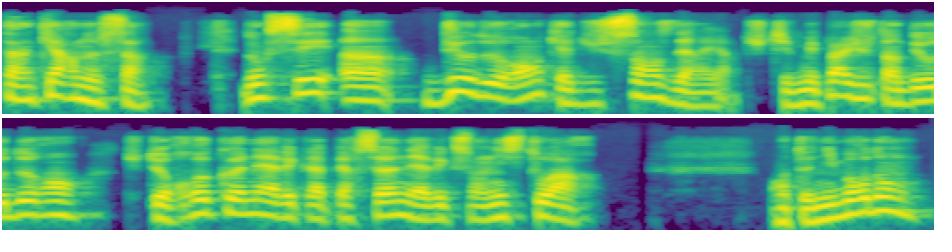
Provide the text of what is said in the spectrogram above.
tu incarnes ça. Donc c'est un déodorant qui a du sens derrière. Tu te mets pas juste un déodorant, tu te reconnais avec la personne et avec son histoire. Anthony Bourdon,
